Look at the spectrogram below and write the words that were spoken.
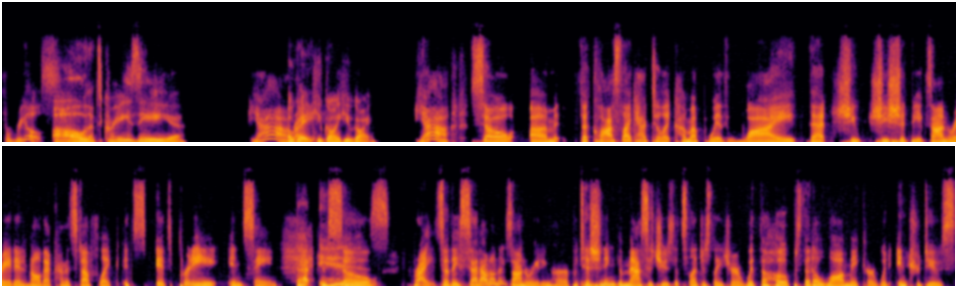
for reals. Oh, that's crazy. yeah. Okay, right? keep going, keep going. yeah. So um the class like had to like come up with why that she she should be exonerated and all that kind of stuff. Like it's it's pretty insane. that is so- Right. So they set out on exonerating her, petitioning the Massachusetts legislature with the hopes that a lawmaker would introduce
